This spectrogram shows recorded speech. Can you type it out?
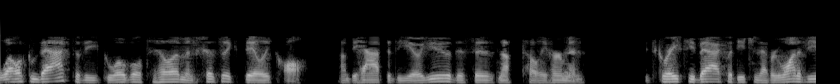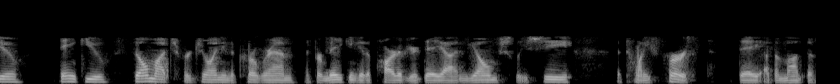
Welcome back to the Global Tehillim and Chizuk Daily Call. On behalf of the OU, this is Naftali Herman. It's great to be back with each and every one of you. Thank you so much for joining the program and for making it a part of your day on Yom Shlishi, the 21st day of the month of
